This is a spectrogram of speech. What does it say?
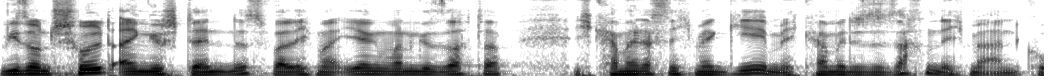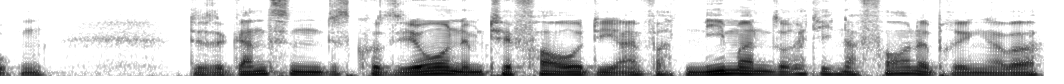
wie so ein Schuldeingeständnis, weil ich mal irgendwann gesagt habe, ich kann mir das nicht mehr geben, ich kann mir diese Sachen nicht mehr angucken. Diese ganzen Diskussionen im TV, die einfach niemanden so richtig nach vorne bringen, aber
